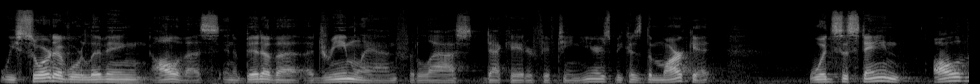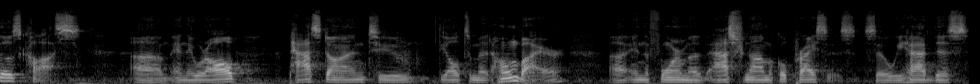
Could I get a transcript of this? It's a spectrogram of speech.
we sort of were living, all of us, in a bit of a, a dreamland for the last decade or 15 years because the market would sustain all of those costs. Um, and they were all passed on to the ultimate home buyer uh, in the form of astronomical prices. So we had this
